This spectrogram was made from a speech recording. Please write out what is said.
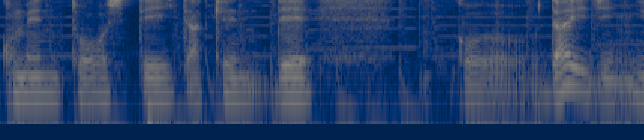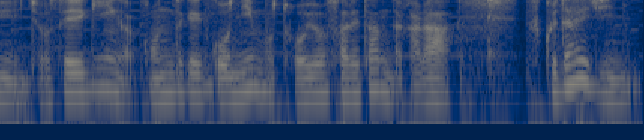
コメントをしていた件で、こう大臣に女性議員がこんだけ5人も登用されたんだから副大臣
